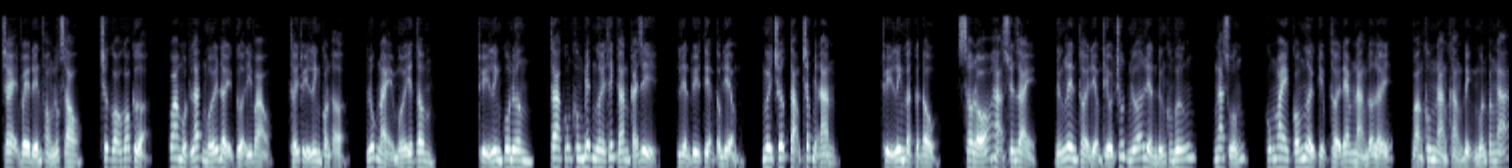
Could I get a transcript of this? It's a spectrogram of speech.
chạy về đến phòng lúc sau, trước gõ gõ cửa, qua một lát mới đẩy cửa đi vào, thấy Thủy Linh còn ở, lúc này mới yên tâm. Thủy Linh cô nương, ta cũng không biết ngươi thích ăn cái gì, liền tùy tiện cầm điểm, ngươi trước tạm chấp nhận ăn. Thủy Linh gật gật đầu, sau đó hạ xuyên giày, đứng lên thời điểm thiếu chút nữa liền đứng không vững, ngã xuống, cũng may có người kịp thời đem nàng đỡ lấy, bằng không nàng khẳng định muốn băng ngã.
